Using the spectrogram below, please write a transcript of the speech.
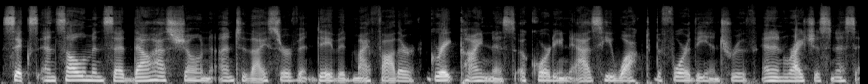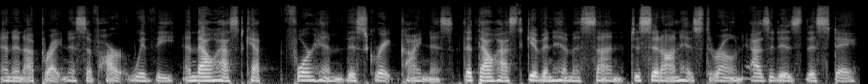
6. And Solomon said, Thou hast shown unto thy servant David my father great kindness, according as he walked before thee in truth, and in righteousness, and in uprightness of heart with thee. And thou hast kept for him this great kindness, that thou hast given him a son to sit on his throne, as it is this day.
